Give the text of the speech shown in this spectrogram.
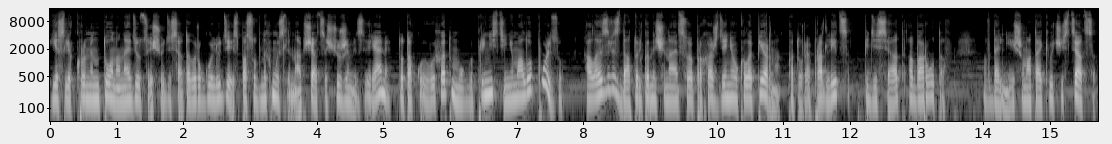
если кроме Антона найдется еще десяток другой людей, способных мысленно общаться с чужими зверями, то такой выход мог бы принести немалую пользу. Алая звезда только начинает свое прохождение около Перна, которое продлится 50 оборотов. В дальнейшем атаки участятся.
